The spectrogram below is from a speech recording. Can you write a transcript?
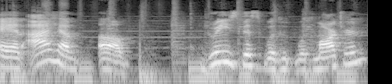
And I have uh, greased this with, with margarine.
